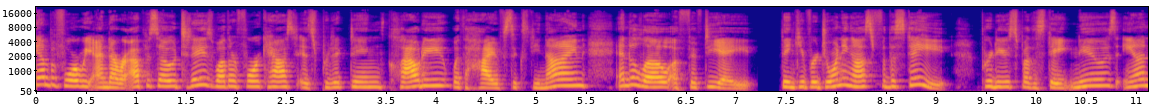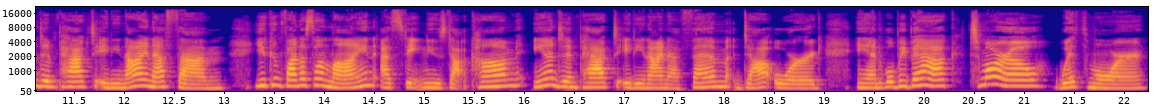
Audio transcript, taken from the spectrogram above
And before we end our episode, today's weather forecast is predicting cloudy with a high of 69 and a low of 58. Thank you for joining us for The State, produced by the State News and Impact 89 FM. You can find us online at statenews.com and impact89fm.org. And we'll be back tomorrow with more.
